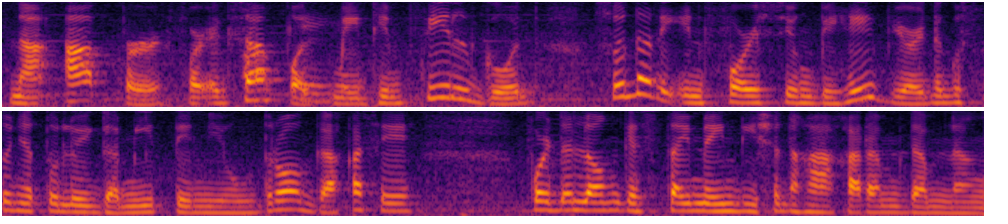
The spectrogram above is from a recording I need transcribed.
na upper, for example, Okay. made him feel good, so na-reinforce yung behavior na gusto niya tuloy gamitin yung droga kasi for the longest time na hindi siya nakakaramdam ng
